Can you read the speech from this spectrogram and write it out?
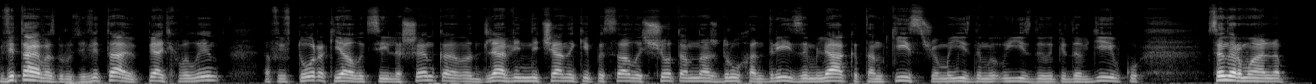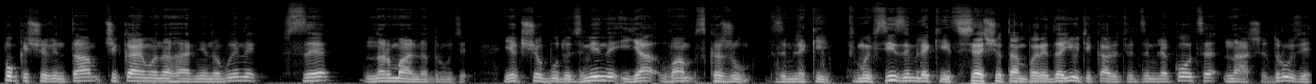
Вітаю вас, друзі! Вітаю 5 хвилин. Вівторок, я Олексій Ляшенко. Для вінничан, які писали, що там наш друг Андрій, земляк, танкіст, що ми їздили, їздили під Авдіївку. Все нормально. Поки що він там. Чекаємо на гарні новини. Все нормально, друзі. Якщо будуть зміни, я вам скажу, земляки. Ми всі земляки, все, що там передають і кажуть від земляків, це наше. Друзі,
